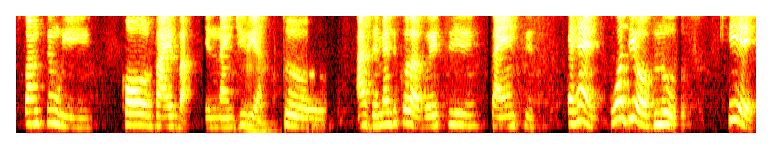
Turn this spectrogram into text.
something we call VIVA in Nigeria. Mm-hmm. So, as a medical laboratory scientist, uh, worthy of note, here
